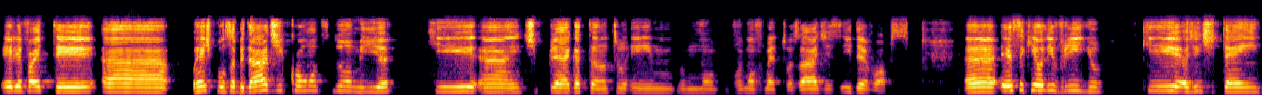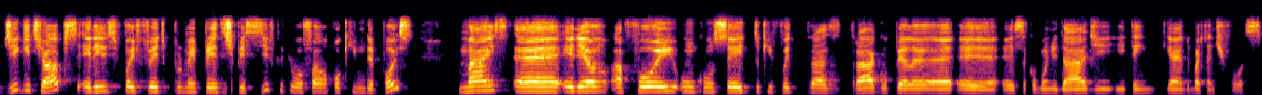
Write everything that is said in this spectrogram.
ele vai ter a responsabilidade com autonomia que a gente prega tanto em movimentos ágeis e DevOps. Uh, esse aqui é o livrinho que a gente tem de GitOps, ele foi feito por uma empresa específica, que eu vou falar um pouquinho depois, mas é, ele é, foi um conceito que foi tra trago pela é, é, essa comunidade e tem ganhado bastante força.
